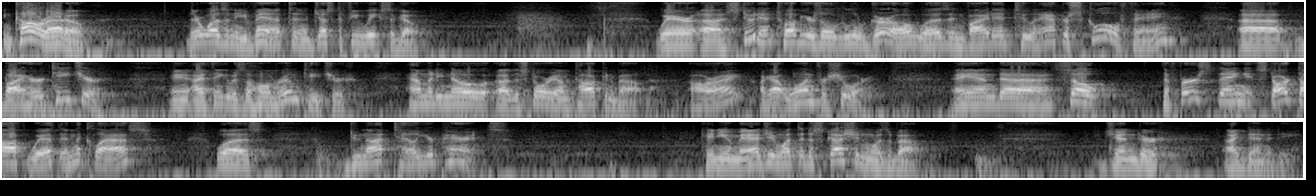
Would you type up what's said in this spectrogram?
In Colorado, there was an event uh, just a few weeks ago where a student, 12 years old little girl, was invited to an after school thing uh, by her teacher. And I think it was the homeroom teacher. How many know uh, the story I'm talking about? All right, I got one for sure. And uh, so the first thing it started off with in the class was do not tell your parents. Can you imagine what the discussion was about? Gender identity,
